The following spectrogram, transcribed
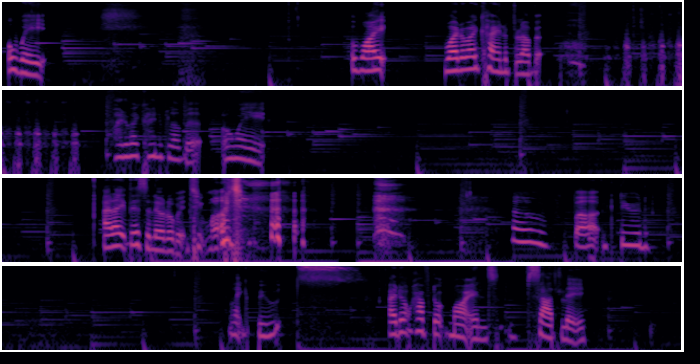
Oh, wait why why do I kind of love it? why do I kind of love it? Oh wait. I like this a little bit too much. oh fuck, dude. Like boots. I don't have Doc Martens, sadly.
